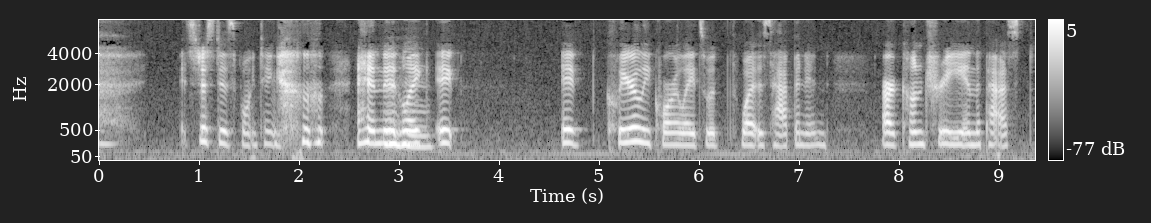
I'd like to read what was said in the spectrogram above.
It's just disappointing. and it mm-hmm. like it it clearly correlates with what has happened in our country in the past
